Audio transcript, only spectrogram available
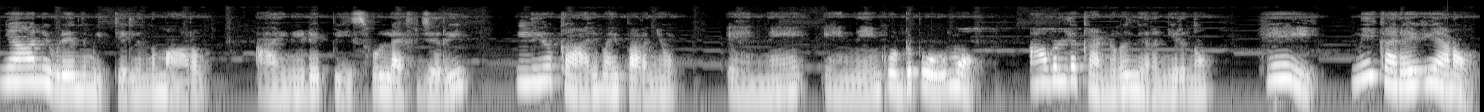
ഞാൻ ഇവിടെ നിന്ന് വിറ്റിയിൽ നിന്ന് മാറും. ഐനിയുടെ പീസ്ഫുൾ ലൈഫ് ജെറി ലിയോ കാര്യമായി പറഞ്ഞു. എന്നെ എന്നെയും കൊണ്ടുപോകുമോ? അവളുടെ കണ്ണുകൾ നിറഞ്ഞിരുന്നു. ഹേയ് നീ കരയുകയാണോ?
